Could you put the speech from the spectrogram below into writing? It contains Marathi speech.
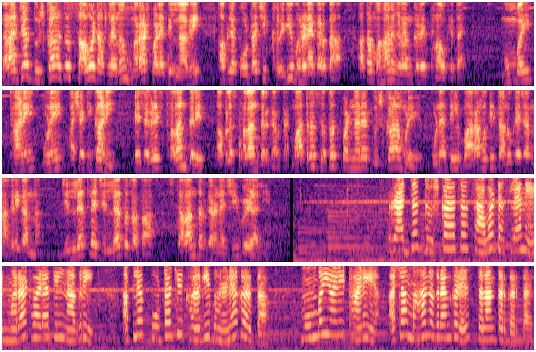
राज्यात दुष्काळाचं सावट असल्यानं मराठवाड्यातील नागरिक आपल्या पोटाची खळगी भरण्याकरता आता महानगरांकडे धाव घेत आहेत मुंबई ठाणे पुणे अशा ठिकाणी हे सगळे स्थलांतरित आपलं स्थलांतर करतात मात्र सतत पडणाऱ्या दुष्काळामुळे पुण्यातील बारामती तालुक्याच्या नागरिकांना जिल्ह्यातल्या जिल्ह्यातच आता स्थलांतर करण्याची वेळ आली आहे. राज्यात दुष्काळाचा सावट असल्याने मराठवाड्यातील नागरिक आपल्या पोटाची खळगी भरण्याकरता मुंबई आणि ठाणे अशा महानगरांकडे स्थलांतर करतात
